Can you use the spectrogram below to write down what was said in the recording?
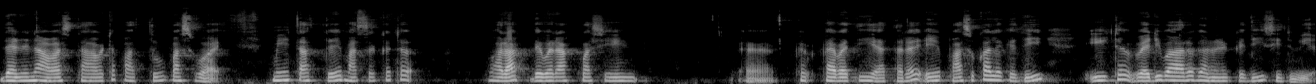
දැනෙන අවස්ථාවටපත් වූ පසුවයි. මේ தત્ත්වය මාසකට වරක් දෙවරක් වශයෙන් පැවති අතර ඒ පසු කලකදී ඊට වැඩි වාර ගණනකදී සිදුවිය.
